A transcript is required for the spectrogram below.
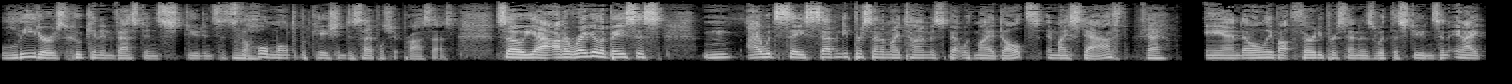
leaders who can invest in students. It's the whole multiplication discipleship process. So, yeah, on a regular basis, mm, I would say 70% of my time is spent with my adults and my staff, Okay. and only about 30% is with the students. And, and I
